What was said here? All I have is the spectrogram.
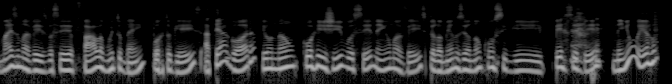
mais uma vez, você fala muito bem português. Até agora eu não corrigi você nenhuma vez, pelo menos eu não consegui perceber nenhum erro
